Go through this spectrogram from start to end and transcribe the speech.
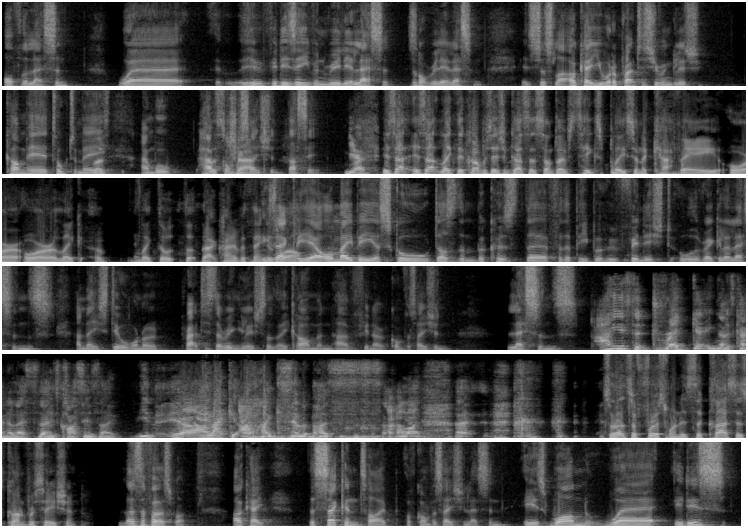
of the lesson, where if it is even really a lesson, it's not really a lesson. It's just like, okay, you want to practice your English, come here, talk to me, Let's- and we'll have let's chat. conversation. That's it. Yeah. right? Is that is that like the conversation class that sometimes takes place in a cafe or or like a, like the, the, that kind of a thing Exactly, as well? yeah. Or maybe a school does them because they're for the people who've finished all the regular lessons and they still want to practice their English, so they come and have you know conversation lessons. I used to dread getting those kind of lessons, those classes though. You know, yeah, I like I like syllabus. I like. Uh, So that's the first one. It's the classes conversation. That's the first one. Okay. The second type of conversation lesson is one where it is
